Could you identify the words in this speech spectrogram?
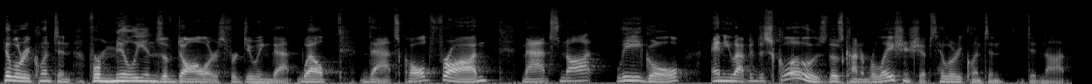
Hillary Clinton for millions of dollars for doing that. Well, that's called fraud. That's not legal and you have to disclose those kind of relationships. Hillary Clinton did not.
